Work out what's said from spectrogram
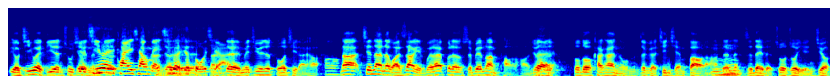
有机会敌人出现，有机会开枪，没机会就躲起来，对，没机会就躲起来哈。那现在呢，晚上也不太不能随便乱跑了哈，就是多多看看我们这个金钱豹啦等等之类的，做做研究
